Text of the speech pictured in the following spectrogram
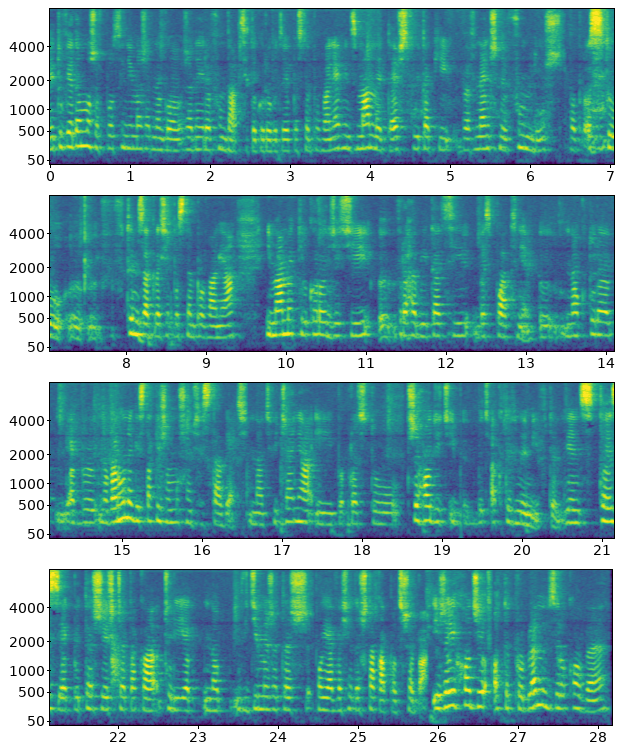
No i tu wiadomo, że w Polsce nie ma żadnego, żadnej refundacji tego rodzaju postępowania, więc mamy też swój taki wewnętrzny fundusz po prostu y, w tym zakresie postępowania i mamy kilkoro dzieci y, w rehabilitacji bezpłatnie, y, no, które jakby, no warunek jest taki, że muszą się stawiać na ćwiczenia i po prostu przychodzić i być aktywnymi w tym. Więc to jest jakby też jeszcze taka, czyli jak, no, widzimy, że też pojawia się też taka potrzeba. Jeżeli chodzi o te problemy wzrokowe,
